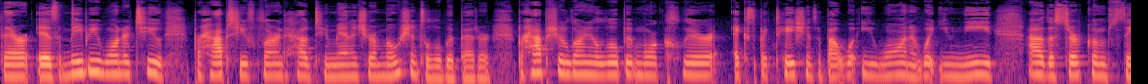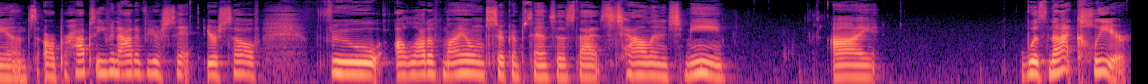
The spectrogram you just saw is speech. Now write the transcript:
there is maybe one or two. Perhaps you've learned how to manage your emotions a little bit better. Perhaps you're learning a little bit more clear expectations about what you want and what you need out of the circumstance, or perhaps even out of your, yourself. Through a lot of my own circumstances that's challenged me, I was not clear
